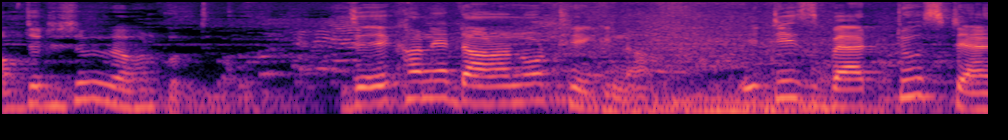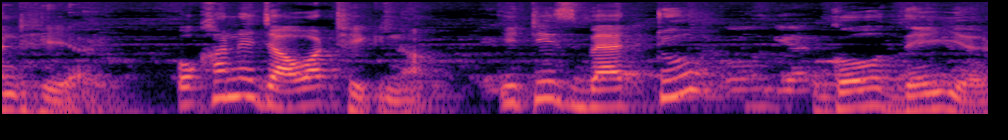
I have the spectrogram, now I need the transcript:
অবজেক্ট হিসেবে ব্যবহার করতে পারো। যে এখানে দাঁড়ানো ঠিক না। It is bad to stand here ওখানে যাওয়া ঠিক না। It is bad to go there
